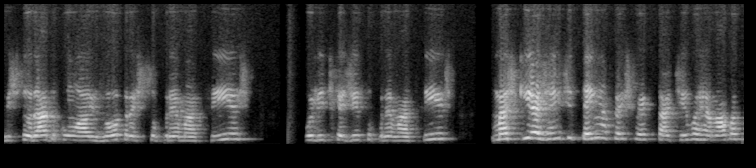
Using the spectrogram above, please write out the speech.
misturado com as outras supremacias, políticas de supremacias, mas que a gente tenha essa expectativa, renova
